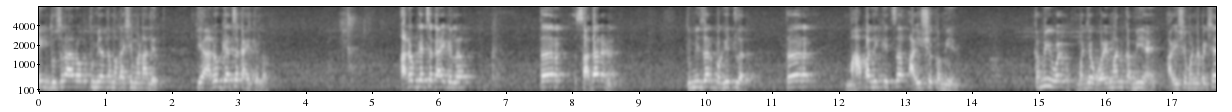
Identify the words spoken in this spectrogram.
एक दुसरा आरोप तुम्ही आता मगाशी म्हणालेत की आरोग्याचं काय केलं? आरोग्याचं काय केलं? तर साधारण तुम्ही जर बघितलं तर महापालिकेचं आयुष्य कमी आहे. कमी वय म्हणजे वयमान कमी आहे. आयुष्य म्हणण्यापेक्षा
